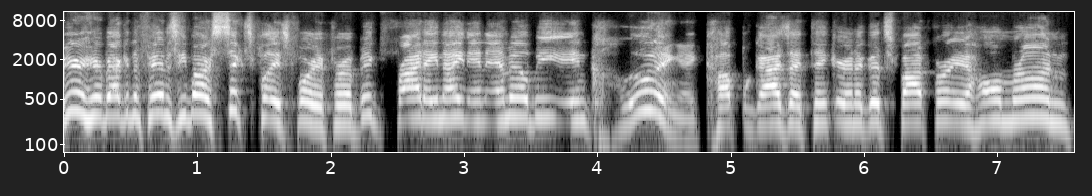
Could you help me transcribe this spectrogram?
We're here back in the fantasy bar, sixth place for you for a big Friday night in MLB, including a couple guys I think are in a good spot for a home run,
